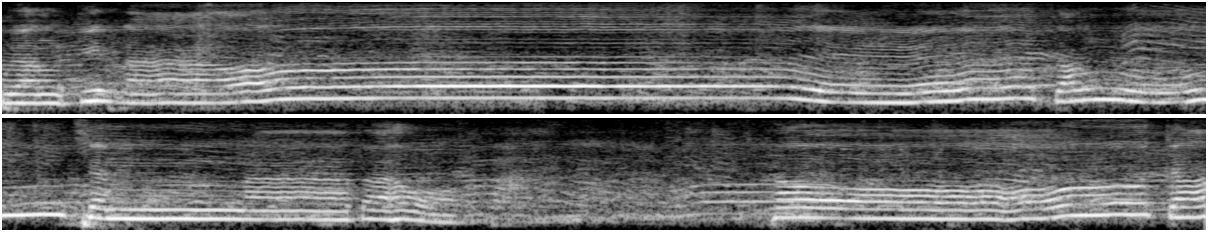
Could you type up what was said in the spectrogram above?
quyền kim là ơi trắng chân là ta hồ. Hầu cha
